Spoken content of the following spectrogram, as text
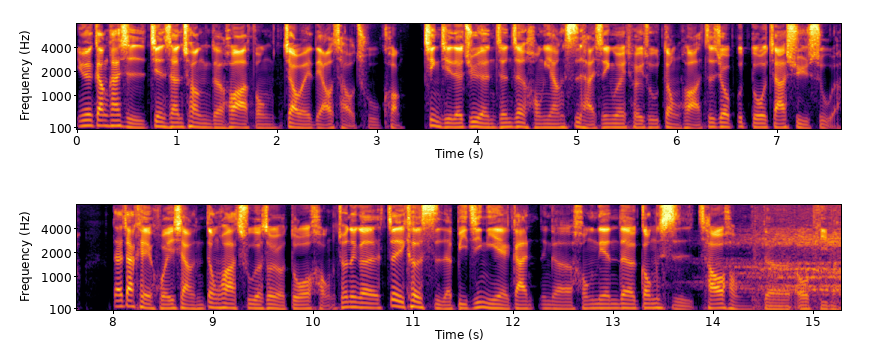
因为刚开始剑山创的画风较为潦草粗犷。进击的巨人真正弘扬四海是因为推出动画，这就不多加叙述了。大家可以回想动画出的时候有多红，就那个这一刻死的比基尼也干，那个红年的公使超红的 OP 嘛。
